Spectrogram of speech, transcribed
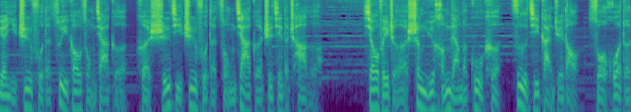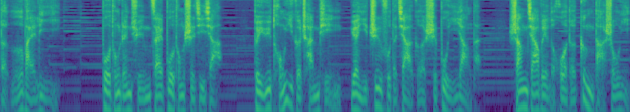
愿意支付的最高总价格和实际支付的总价格之间的差额。消费者剩余衡量了顾客自己感觉到所获得的额外利益。不同人群在不同时机下，对于同一个产品愿意支付的价格是不一样的。商家为了获得更大收益，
